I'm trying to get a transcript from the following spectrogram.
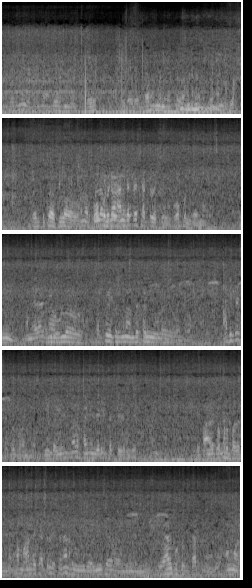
இது இது வரைக்கும் அப்படியே எடுத்துன்னு வச்சுட்டு இது ஒரு ஓப்பன் பண்ணி எடுத்துடலாம் எடுத்துட்டா ஃபுல்லாக அந்த இடத்துல ஷட்டர் ஓப்பன் பண்ணணும் ம் நம்ம ஏதாவது உள்ள சட்டு வைக்கலன்னா அந்த தண்ணி உள்ள வந்துடும் அதுக்கு தான் ஷட்டர் போடணும் இப்போ இதுக்கு மேலே பதினஞ்சு அடி தட்டு இருக்குது. இப்போ அதுக்கப்புறம் பதினஞ்சு ஆமாம் அந்த ஷட்டர் வச்சோன்னா நம்ம இதை ஈஸியாக மெயின்டைன் பண்ணலாம் இது யார் காட்டுனாங்க ஆமாம்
